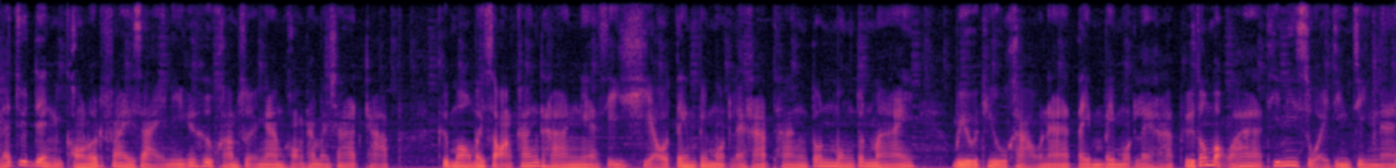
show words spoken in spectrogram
และจุดเด่นของรถไฟสายนี้ก็คือความสวยงามของธรรมชาติครับ คือมองไปสองข้างทางเนี่ยสีเขียวเต็มไปหมดเลยครับ ทั้งต้นมงต้นไม้ วิวทิวเขานะ เต็มไปหมดเลยครับ คือต้องบอกว่าที่นี่สวยจริง ๆ นะ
